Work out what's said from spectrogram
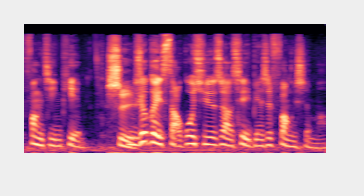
放晶片，是你就可以扫过去就知道这里边是放什么。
